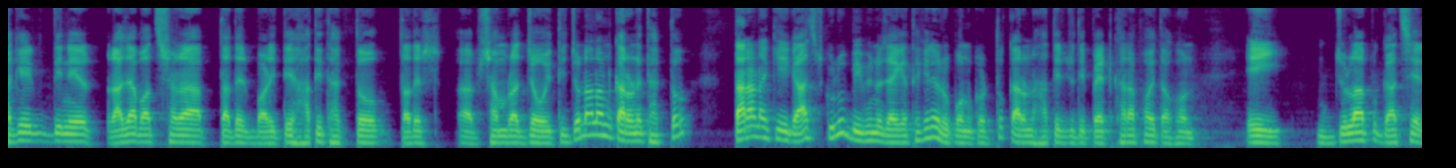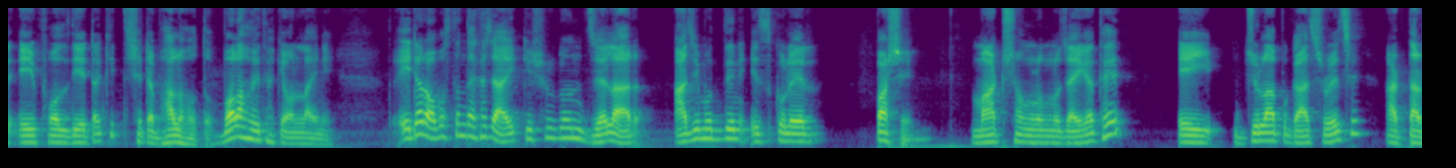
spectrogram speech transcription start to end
আগের দিনের রাজা বাদশারা তাদের বাড়িতে হাতি থাকতো, তাদের সাম্রাজ্য, ঐতিহ্য নানান কারণে থাকতো। তারা নাকি এই গাছগুলো বিভিন্ন জায়গা থেকে রোপণ করতো। কারণ হাতির যদি পেট খারাপ হয় তখন এই জুলাপ গাছের এই ফল দিয়েটা কি, সেটা ভালো হতো। বলা হয়ে থাকে অনলাইনে। এটার অবস্থান দেখা যায় কিশোরগঞ্জ জেলার আজিমুদ্দিন স্কুলের পাশে। মাঠ সংলগ্ন জায়গাতে এই জুলাপ গাছ রয়েছে আর তার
